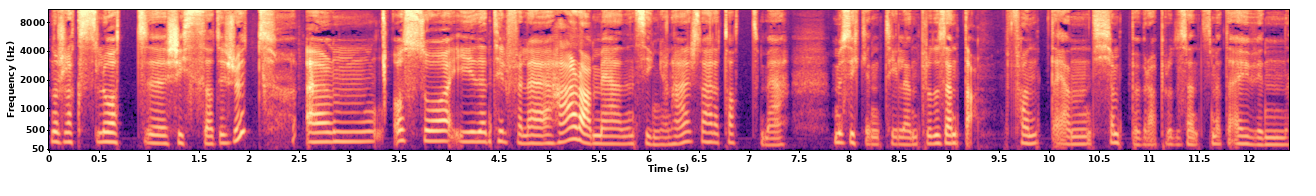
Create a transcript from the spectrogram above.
noen slags låtskisser til slutt. Um, og så i den tilfellet her, da, med den singelen her, så har jeg tatt med musikken til en produsent, da. Fant en kjempebra produsent som heter Øyvind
